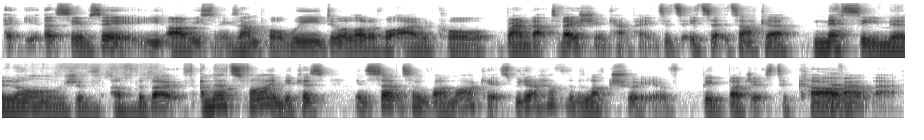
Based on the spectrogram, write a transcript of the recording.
at CMC, our recent example, we do a lot of what I would call brand activation campaigns. It's it's it's like a messy melange of, of the both, and that's fine because in certain some of our markets, we don't have the luxury of big budgets to carve Yeah. out that,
